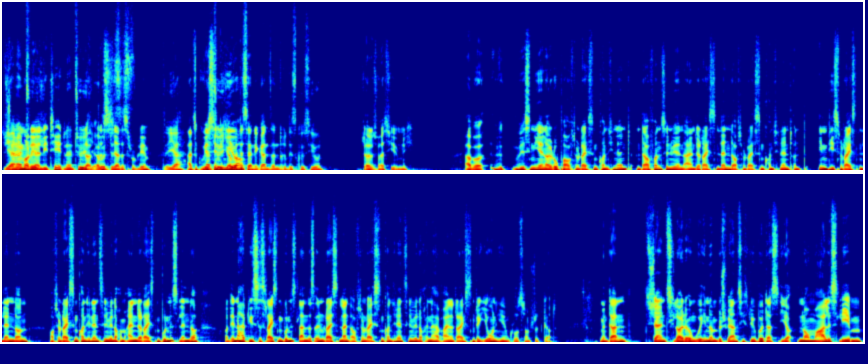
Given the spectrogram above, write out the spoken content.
schon Ja, immer Realität. natürlich, da, aber das ist ja das das ist- Problem. Ja, Also wir sind hier, aber das ist ja eine ganz andere Diskussion. ja, das weiß ich eben nicht. Aber wir, sind hier in Europa auf dem reichsten Kontinent und davon sind wir in einem der reichsten Länder auf dem reichsten Kontinent und in diesen reichsten Ländern auf dem reichsten Kontinent sind wir noch in einem der reichsten Bundesländer und innerhalb dieses reichsten Bundeslandes, im reichsten Land auf dem reichsten Kontinent, sind wir noch innerhalb einer der reichsten Regionen hier im Großraum Stuttgart. Und dann stellen sich Leute irgendwo hin und beschweren sich darüber, dass ihr normales Leben,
